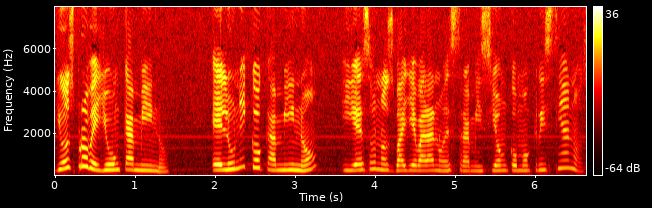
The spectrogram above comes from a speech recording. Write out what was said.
Dios proveyó un camino, el único camino, y eso nos va a llevar a nuestra misión como cristianos,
